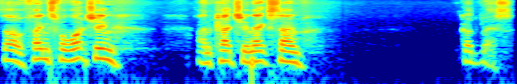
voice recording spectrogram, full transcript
So thanks for watching and catch you next time. God bless.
